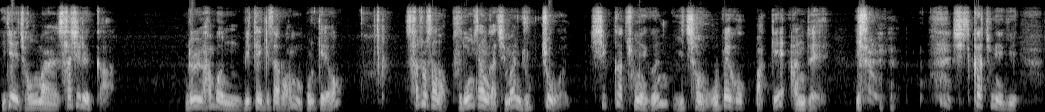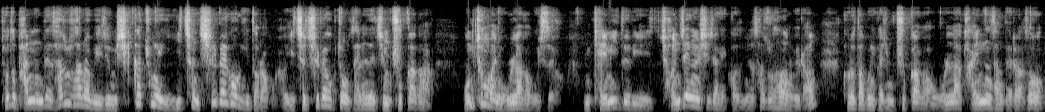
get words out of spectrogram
이게 정말 사실일까를 한번 밑에 기사로 한번 볼게요. 사조산업 부동산 가치만 6조 원 시가총액은 2,500억 밖에 안돼 시가총액이 저도 봤는데 사조산업이 지금 시가총액이 2,700억이더라고요. 2,700억 정도 되는데 지금 주가가 엄청 많이 올라가고 있어요. 개미들이 전쟁을 시작했거든요 사조산업이랑. 그러다 보니까 지금 주가가 올라가 있는 상태라서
